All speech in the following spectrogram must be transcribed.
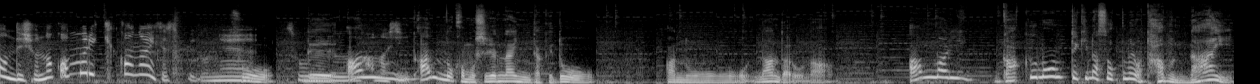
なんでしょう？なんかあんまり聞かないですけどね。そう。であんあんのかもしれないんだけどあのー、なんだろうな。あんまり学問的な側面は多分ないん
